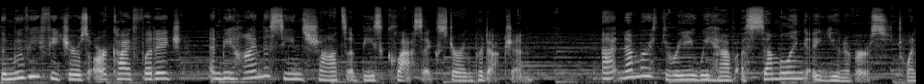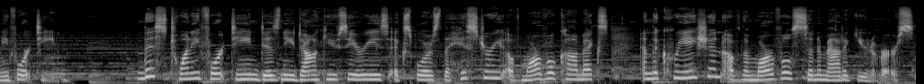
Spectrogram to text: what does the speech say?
The movie features archive footage and behind the scenes shots of these classics during production. At number 3, we have Assembling a Universe 2014. This 2014 Disney docu-series explores the history of Marvel Comics and the creation of the Marvel Cinematic Universe.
